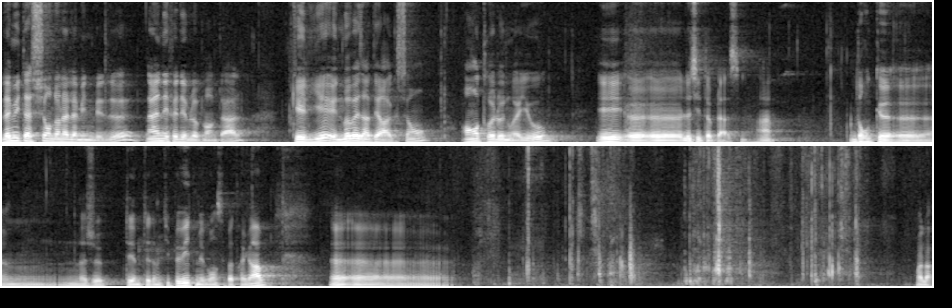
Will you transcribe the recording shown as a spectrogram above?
la mutation dans la lamine B2 a un effet développemental qui est lié à une mauvaise interaction entre le noyau et euh, le cytoplasme. Hein. Donc, là, je peut-être un petit peu vite, mais bon, c'est pas très grave. Voilà.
